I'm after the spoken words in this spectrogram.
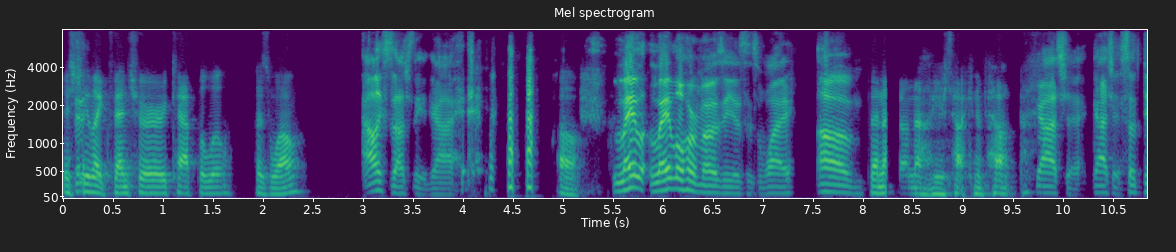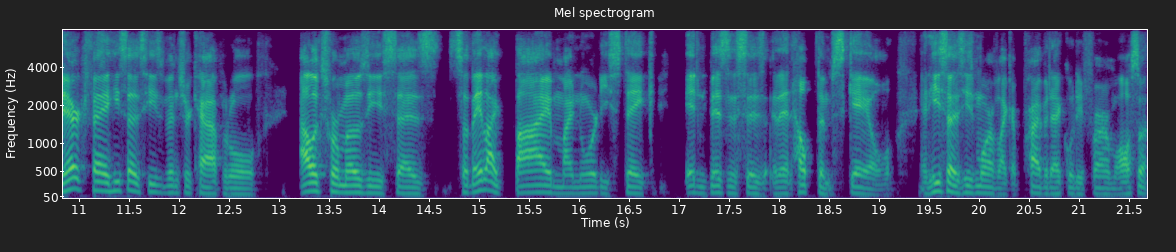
is she like venture capital as well? Alex is actually a guy. oh, Layla, Layla Hormozi is his wife. Um, then I don't know who you're talking about. Gotcha, gotcha. So Derek Fay, he says he's venture capital. Alex Hormozi says so they like buy minority stake in businesses and then help them scale. And he says he's more of like a private equity firm. Also,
